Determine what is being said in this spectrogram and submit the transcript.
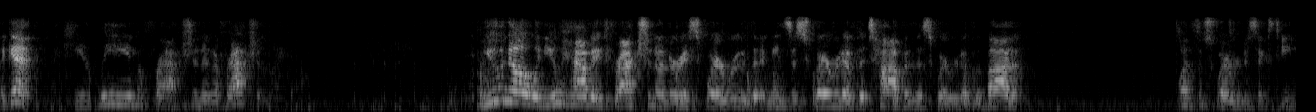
Again, I can't leave a fraction and a fraction like that. You know when you have a fraction under a square root that it means the square root of the top and the square root of the bottom. What's the square root of 16?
